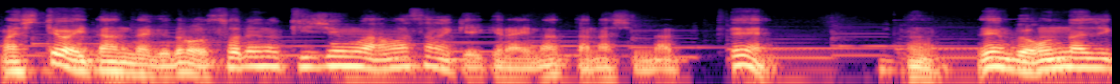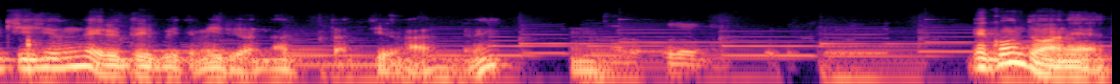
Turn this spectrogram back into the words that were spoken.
まあしてはいたんだけど、それの基準を合わさなきゃいけないなって話になって、うん、全部同じ基準で LTV で見るようになったっていうのがあるんでね。うんなるほど。で、今度はね、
